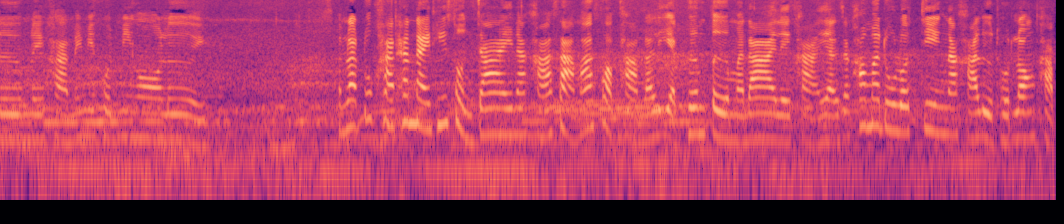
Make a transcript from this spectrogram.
เดิมๆเลยค่ะ ไม่มีคดมีงอเลย สำหรับลูกค้าท่านใดที่สนใจนะคะ สามารถสอบถามรายละเอียดเพิ่มเติมมาได้เลยค่ะ อยากจะเข้ามาดูรถจริงนะคะ หรือทดลองขับ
